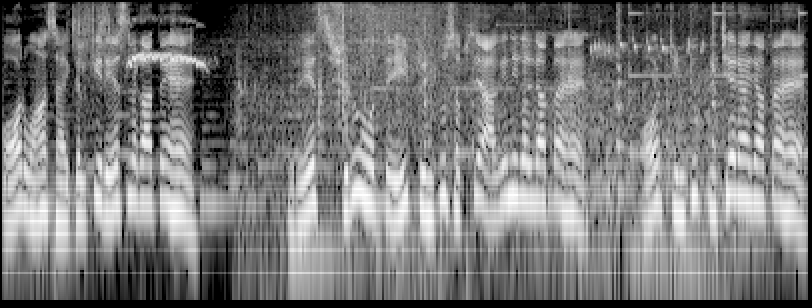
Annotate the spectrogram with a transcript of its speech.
और वहाँ साइकिल की रेस लगाते हैं। रेस शुरू होते ही पिंटू सबसे आगे निकल जाता है और चिंटू पीछे रह जाता है।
